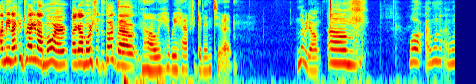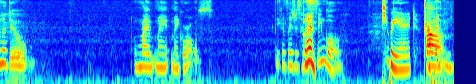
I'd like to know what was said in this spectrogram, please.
I mean, I could drag it on more. I got more shit to talk about. No, we we have to get into it. No, we don't. Um. Well, I wanna. I wanna do. My my my girls. Because they just Go have a single. Period. Drop it. um,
